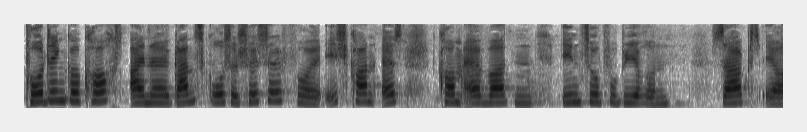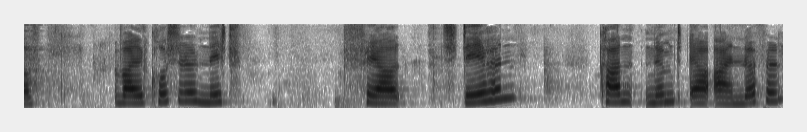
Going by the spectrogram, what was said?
Pudding gekocht, eine ganz große Schüssel voll. Ich kann es kaum erwarten, ihn zu probieren, sagt er. Weil Kuschel nicht verstehen kann, nimmt er einen Löffel,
